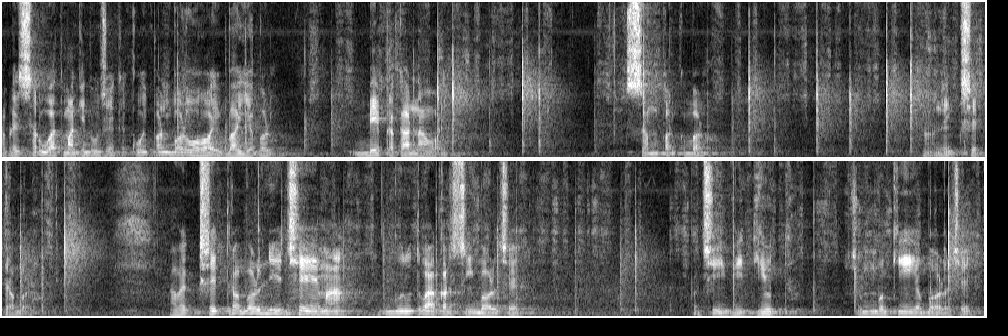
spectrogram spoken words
આપણે શરૂઆતમાં કીધું છે કે કોઈ પણ બળો હોય, બાહ્ય બળ, બે પ્રકારના હોય. સંપર્ક બળ અને ક્ષેત્રબળ. હવે ક્ષેત્રબળ જે છે એમાં ગુરુત્વાકર્ષી બળ છે. પછી વિદ્યુત ચુંબકીય બળ છે.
